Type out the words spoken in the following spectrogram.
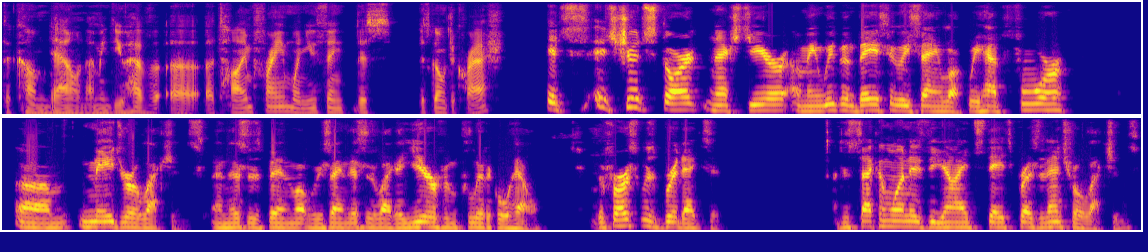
to come down? I mean, do you have a, a time frame when you think this is going to crash? It's it should start next year. I mean, we've been basically saying, look, we had four um, major elections, and this has been what we're saying. This is like a year from political hell. The first was Brexit. The second one is the United States presidential elections.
